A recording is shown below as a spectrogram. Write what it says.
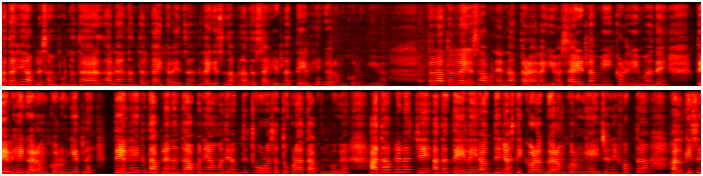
आता हे आपले संपूर्ण तयार झाल्यानंतर काय करायचं? लगेचच आपण आता साईडला तेल हे गरम करून घेऊया. तर आता लगेच आपण यांना तळायला घेऊया. साईडला मी कढईमध्ये तेल हे गरम करून घेतले. तेल हे तापल्यानंतर आपण यामध्ये अगदी थोडासा तुकडा टाकून बघूया. आता आपल्याला जे आता तेल आहे अगदी जास्ती कडक गरम करून घ्यायचं नाही फक्त हलकीसे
